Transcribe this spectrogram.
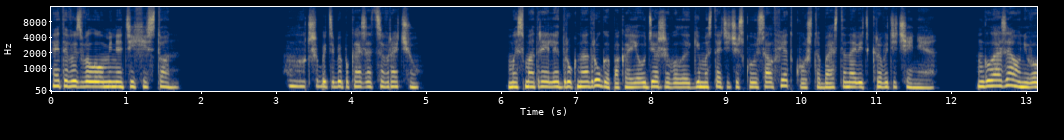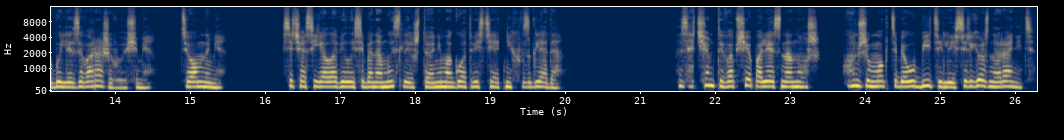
Это вызвало у меня тихий стон. «Лучше бы тебе показаться врачу». Мы смотрели друг на друга, пока я удерживала гемостатическую салфетку, чтобы остановить кровотечение. Глаза у него были завораживающими, темными. Сейчас я ловила себя на мысли, что не могу отвести от них взгляда. «Зачем ты вообще полез на нож? Он же мог тебя убить или серьезно ранить».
